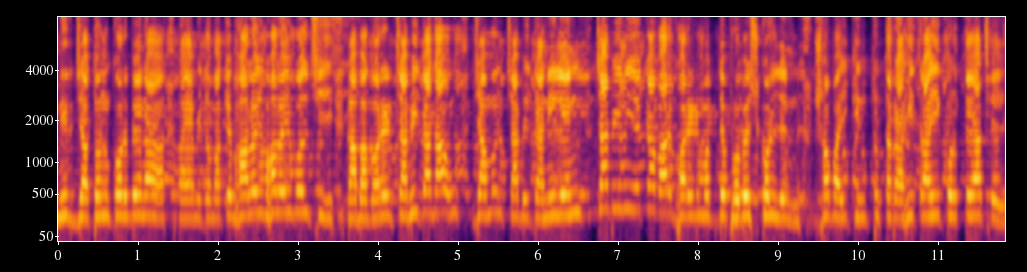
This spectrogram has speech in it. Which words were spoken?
নির্যাতন করবে না। তাই আমি তোমাকে ভালোই ভালোই বলছি, কাবা ঘরের চাবিটা দাও, যেমন চাবিটা নিলেন, চাবি নিয়ে কাবার ঘরের মধ্যে প্রবেশ করলেন। সবাই কিন্তু তার রাহি ত্রাহি করতে আছে।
